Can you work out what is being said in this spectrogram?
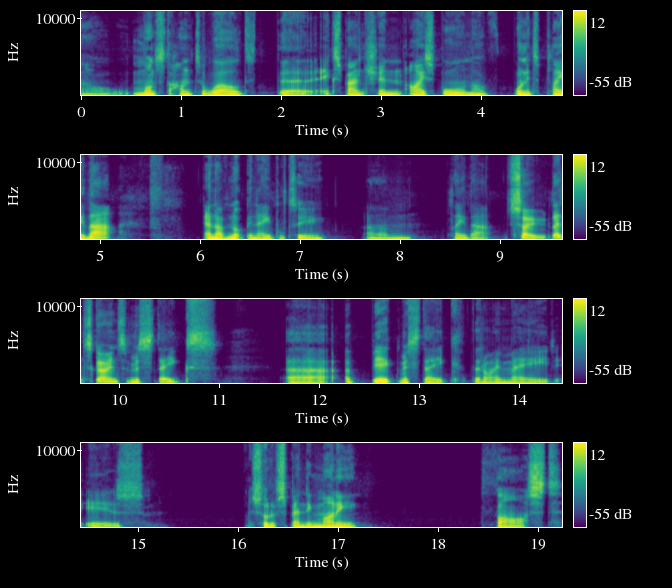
oh, Monster Hunter World, the expansion, Iceborne. I've wanted to play that, and I've not been able to um, play that. So let's go into mistakes. Uh, a big mistake that I made is sort of spending money fast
